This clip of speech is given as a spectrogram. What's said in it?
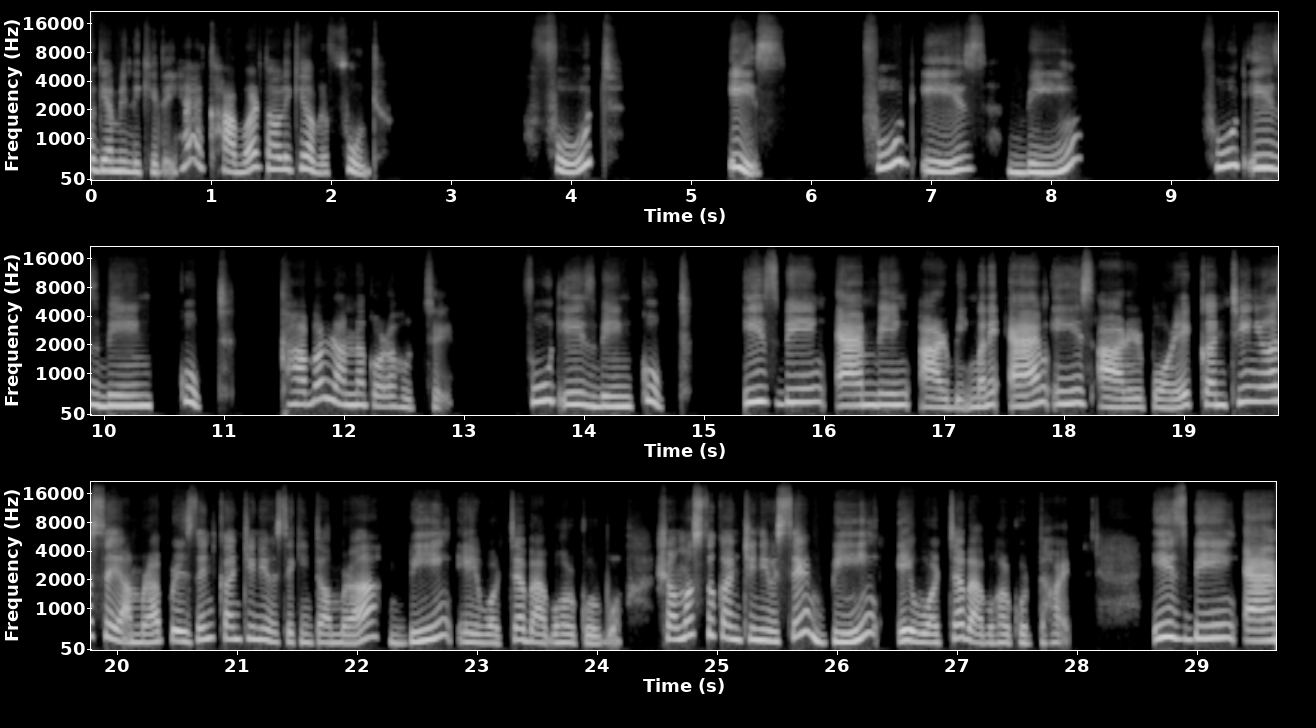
আগে আমি লিখে দিই। হ্যাঁ খাবার, তাহলে কি হবে? Food food is food is being food is being cooked খাবার রান্না করা হচ্ছে। Food is being cooked is being am being are being মানে অ্যাম ইজ আর এর পরে কন্টিনিউয়াসে আমরা প্রেজেন্ট কন্টিনিউয়াসে কিন্তু আমরা বিং এই ওয়ার্ডটা ব্যবহার করব। সমস্ত কন্টিনিউয়াসে বিং এই ওয়ার্ডটা ব্যবহার করতে হয়। Is being am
